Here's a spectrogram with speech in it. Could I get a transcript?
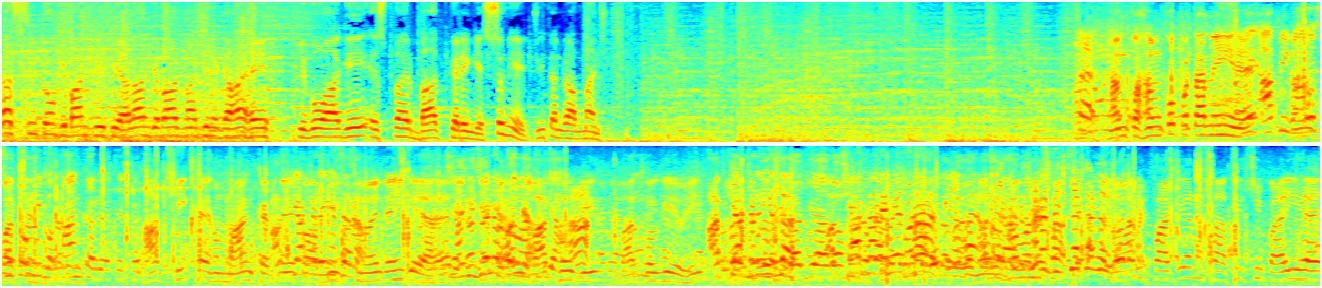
दस सीटों की मांग की थी। ऐलान के बाद मांझी ने कहा है कि वो आगे इस पर बात करेंगे। सुनिए जीतन राम मांझी। हमको हमको पता नहीं है। आप ही ग्यारह की मांग कर रहे थे सर। हाँ ठीक है हम मांग करते हैं तो अभी समय नहीं गया है। बात होगी बात होगी अभी। आप क्या करेंगे सर? हमारे पार्टी अनुशासित सिपाही है।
